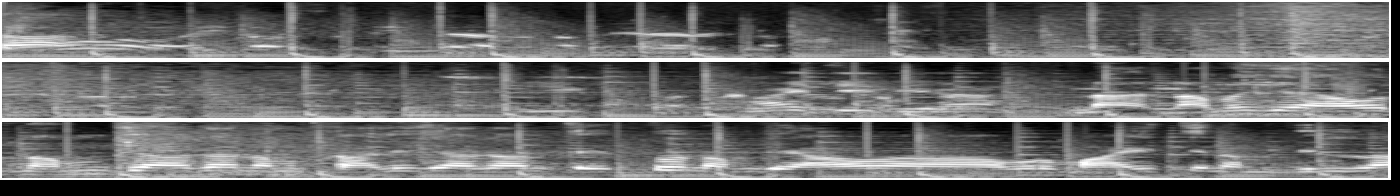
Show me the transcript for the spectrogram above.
ಐದು ವರ್ಷದ ಹಿಂದೆ ಅದನ್ನ ಬೇರೆ ಮಾಹಿತಿ ಇದೆಯಾ? ನಮಗೆ ಅವ್ರು ನಮ್ಮ ಜಾಗ ನಮ್ಮ ಖಾಲಿ ಜಾಗ ಅಂತ ಇತ್ತು ನಮ್ದು ಯಾವ, ಅವ್ರ ಮಾಹಿತಿ ನಮಗಿಲ್ಲ.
